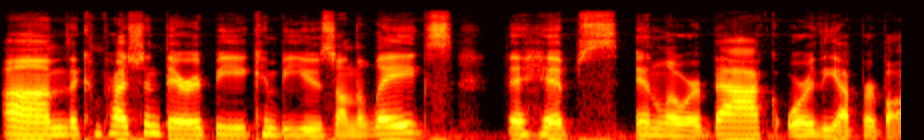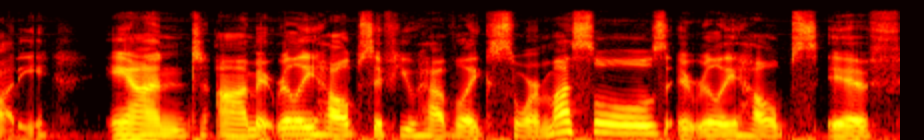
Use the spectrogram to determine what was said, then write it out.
Um, the compression therapy can be used on the legs the hips and lower back or the upper body. And um, it really helps if you have like sore muscles. It really helps if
